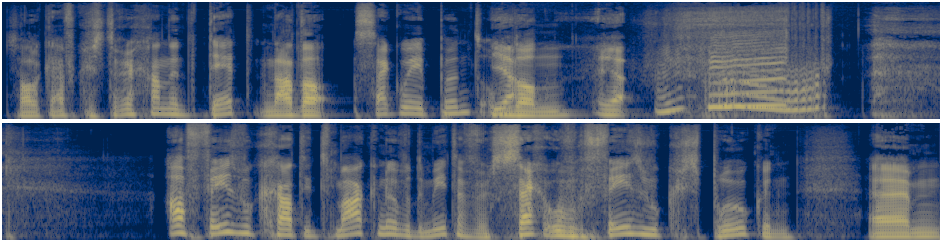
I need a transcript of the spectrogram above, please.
Zal ik even teruggaan in de tijd naar dat segway-punt? Om Ja. dan... Ja. Ah, Facebook gaat iets maken over de metaverse. Zeg, over Facebook gesproken. Ehm,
